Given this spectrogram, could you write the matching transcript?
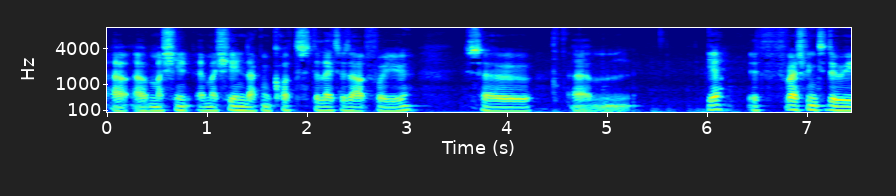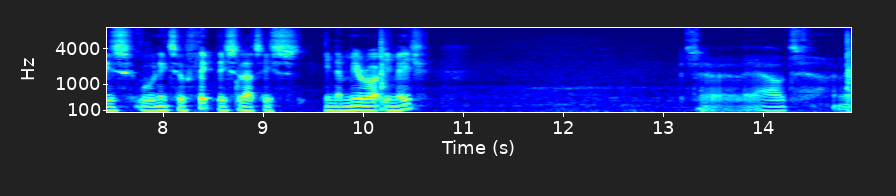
a, a, machine a machine that can cut the letters out for you. So um, yeah, the first thing to do is we'll need to flip this so that it's in a mirror image. So layout, uh,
